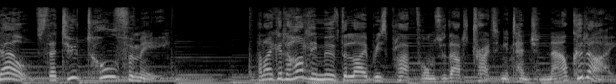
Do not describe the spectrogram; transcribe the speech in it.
Shelves, they're too tall for me. And I could hardly move the library's platforms without attracting attention now, could I?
